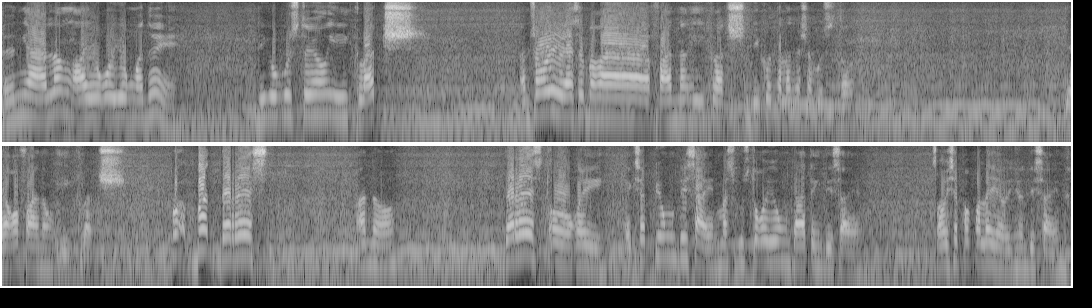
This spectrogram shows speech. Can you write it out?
Yun nga lang, ayaw ko yung ano eh. Hindi ko gusto yung e-clutch. I'm sorry ah, sa mga fan ng e-clutch, hindi ko talaga siya gusto. Hindi ako fan ng e-clutch. But, but the rest, ano, the rest okay. Except yung design, mas gusto ko yung dating design. So isa pa pala yun, yung design.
